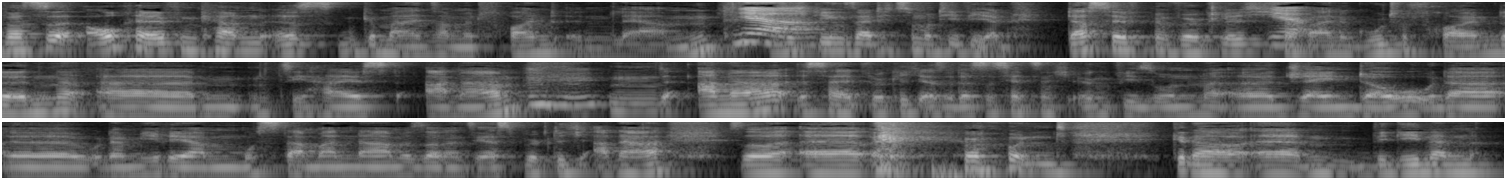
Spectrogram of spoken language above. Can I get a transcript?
was auch helfen kann, ist gemeinsam mit FreundInnen lernen, ja. sich gegenseitig zu motivieren. Das hilft mir wirklich. Ich ja. habe eine gute Freundin, ähm, sie heißt Anna. Mhm. Und Anna ist halt wirklich, also das ist jetzt nicht irgendwie so ein äh, Jane Doe oder, äh, oder Miriam Mustermann-Name, sondern sie heißt wirklich Anna. So, äh, und genau, ähm, wir gehen dann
